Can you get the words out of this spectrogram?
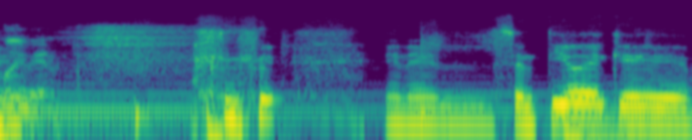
Muy bien. en el sentido de que,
